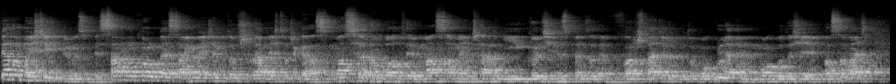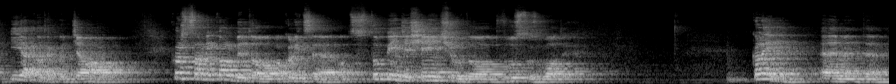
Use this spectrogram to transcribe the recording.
Wiadomo, jeśli kupimy sobie samą kolbę, sami będziemy to przerabiać, to czeka nas masa roboty, masa męczarni, godziny spędzone w warsztacie, żeby to w ogóle mogło do siebie pasować i jako tako działało. Koszt samej kolby to okolice od 150 do 200 zł. Kolejnym elementem,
